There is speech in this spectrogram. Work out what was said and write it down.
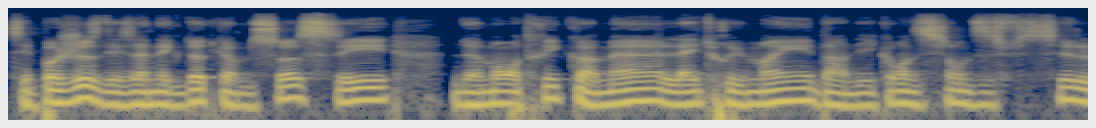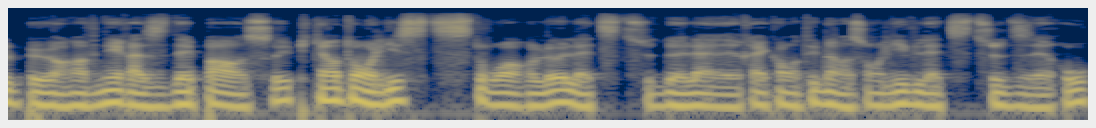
C'est pas juste des anecdotes comme ça, c'est de montrer comment l'être humain, dans des conditions difficiles, peut en venir à se dépasser. Puis quand on lit cette histoire-là, l'attitude de la raconter dans son livre L'attitude zéro,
